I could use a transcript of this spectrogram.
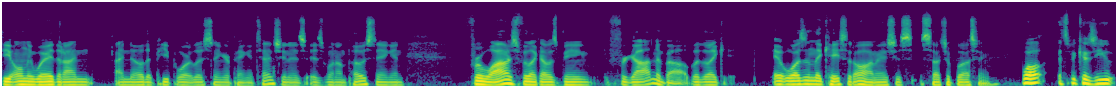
the only way that I I know that people are listening or paying attention is is when I'm posting. And for a while, I just feel like I was being forgotten about, but like it wasn't the case at all. I mean, it's just such a blessing. Well, it's because you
